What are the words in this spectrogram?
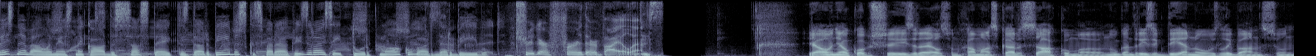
Mēs nevēlamies nekādas sasteigtas darbības, kas varētu izraisīt turpmāku vardarbību. Jā, un jau kopš Izraels un Hamas kara sākuma, nu, gandrīz ik dienu uz Libānas un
